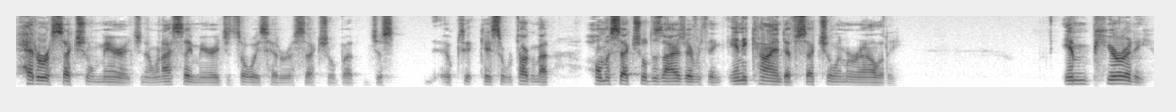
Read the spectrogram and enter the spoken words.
heterosexual marriage. Now, when I say marriage, it's always heterosexual, but just, okay, so we're talking about homosexual desires, everything, any kind of sexual immorality. Impurity.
